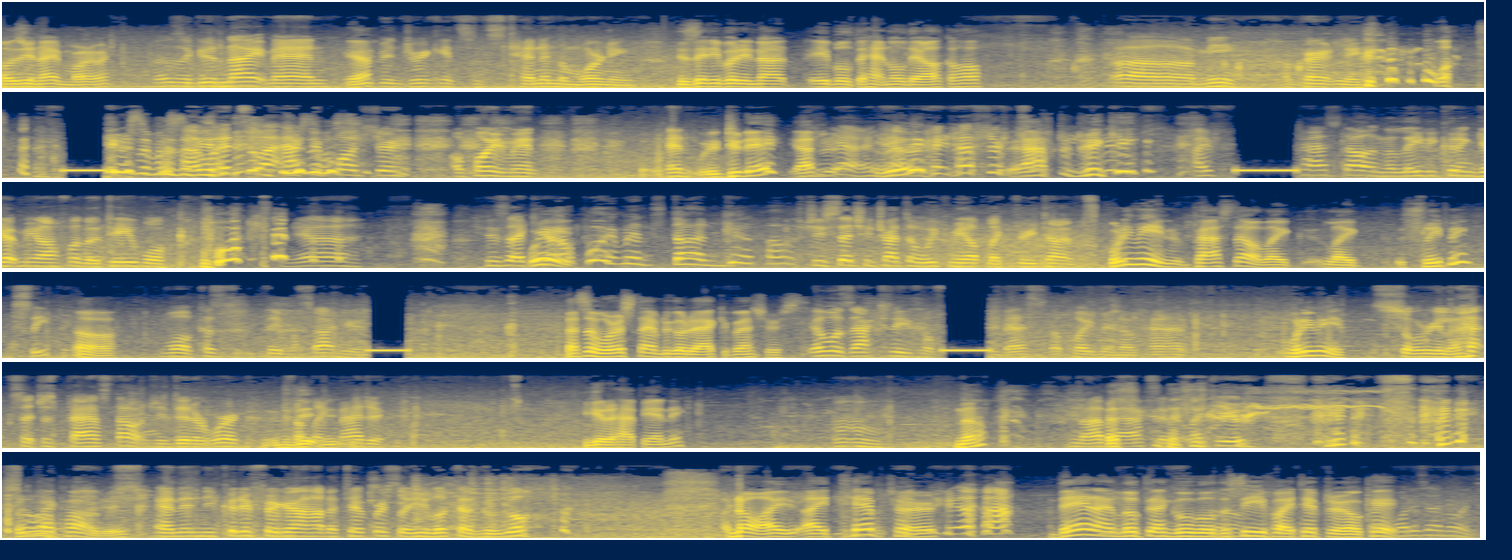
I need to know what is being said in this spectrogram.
How was your night, Marvin? That was a good night, man. Yeah? We've been drinking since 10 in the morning. Is anybody not able to handle the alcohol? Uh, me, apparently. what? You're supposed to I be. went to an acupuncture appointment and Today? After, yeah, yeah, really? right after After drinking? I passed out and the lady couldn't get me off of the table. What? Yeah. She's like, Wait. your appointment's done. Get off. She said she tried to wake me up like three times. What do you mean passed out? Like like sleeping? Sleeping. Oh, Well, cause they massage you. that's the worst time to go to acupunctures. It was actually the best appointment I've had. What do you mean? So relaxed. I just passed out. She did her work. Did- like did- magic. You get a happy ending? Mm-mm. No? Not by accident, like you. Where's my car, dude? And then you couldn't figure out how to tip her, so you looked on Google. No, I I tipped her. Then I looked on Google to see if I oh, tipped her okay. What is that noise?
